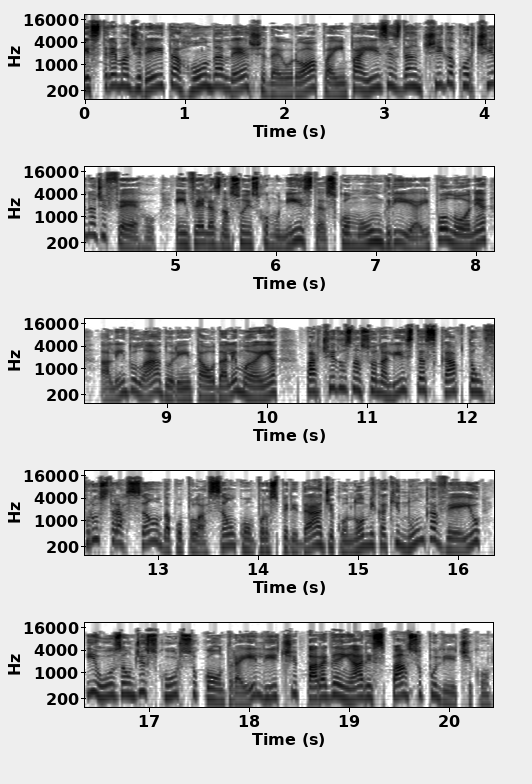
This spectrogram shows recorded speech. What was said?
Extrema-direita ronda leste da Europa em países da antiga cortina de ferro. Em velhas nações comunistas, como Hungria e Polônia, além do lado oriental da Alemanha, partidos nacionalistas captam frustração da população com prosperidade econômica que nunca veio e usam discurso contra a elite para ganhar espaço político.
